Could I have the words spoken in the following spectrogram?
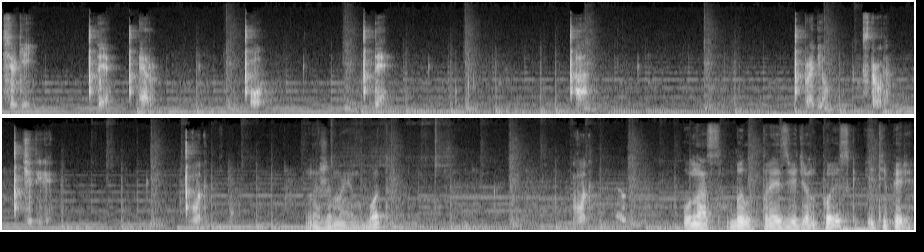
Сергей. Т. Р. О. Д. А. Пробел. Строда. 4. Вот. Нажимаем «Вот». У нас был произведен поиск, и теперь,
